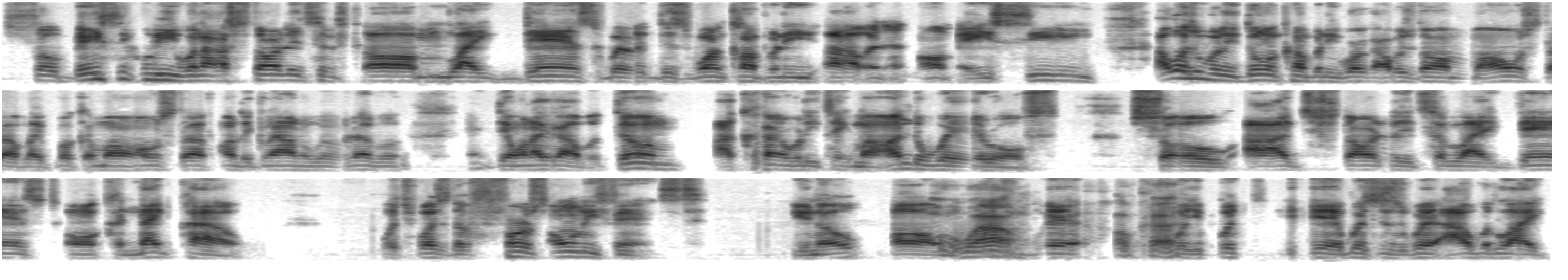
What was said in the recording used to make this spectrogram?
So basically, when I started to um like dance with this one company out in um AC, I wasn't really doing company work. I was doing my own stuff, like booking my own stuff underground or whatever. And then when I got with them, I couldn't really take my underwear off. So I started to like dance on ConnectPal, which was the first OnlyFans. You know, um, oh, wow. Where, okay, where which, yeah, which is where I would like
